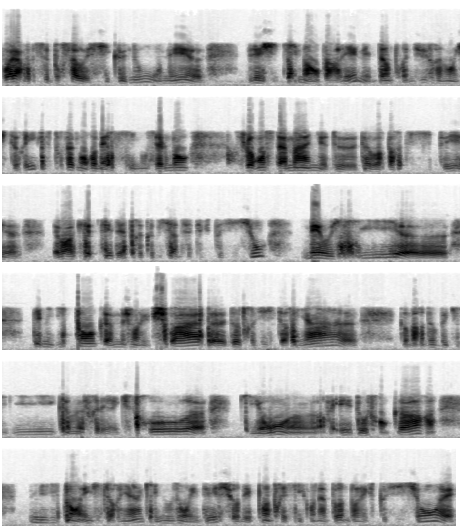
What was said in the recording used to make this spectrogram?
voilà, c'est pour ça aussi que nous, on est euh, légitime à en parler, mais d'un point de vue vraiment historique. C'est pour ça qu'on remercie non seulement Florence Tamagne d'avoir participé, euh, d'avoir accepté d'être commissaire de cette exposition, mais aussi des militants comme Jean-Luc Schwab, d'autres historiens comme Arnaud Bocchini, comme Frédéric Stroh, qui ont, et d'autres encore, militants et historiens qui nous ont aidés sur des points précis qu'on aborde dans l'exposition et,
